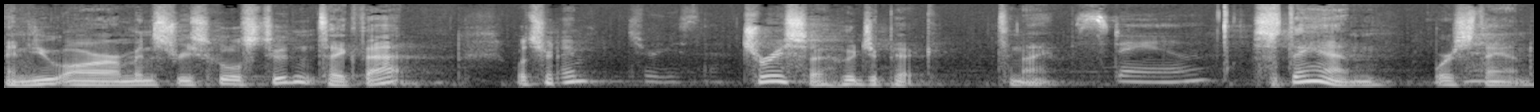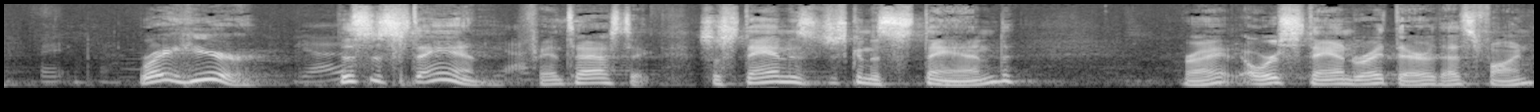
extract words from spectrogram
And you are a ministry school student. Take that. What's your name? Teresa. Teresa. Who'd you pick tonight? Stan. Stan. Where's Stan? Right. Right here. Yes. This is Stan. Yes. Fantastic. So Stan is just going to stand, right? Or stand right there. That's fine.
